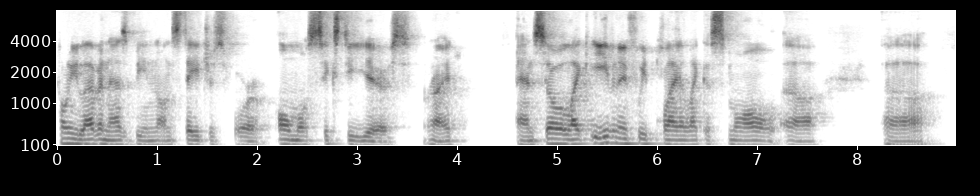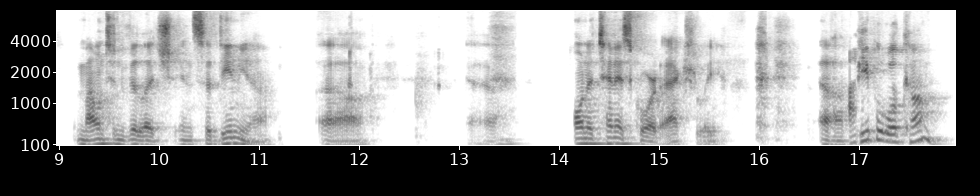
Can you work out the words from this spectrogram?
Tony Levin has been on stages for almost 60 years, right? And so, like, even if we play like a small uh, uh, mountain village in Sardinia uh, uh, on a tennis court, actually, uh, people will come.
